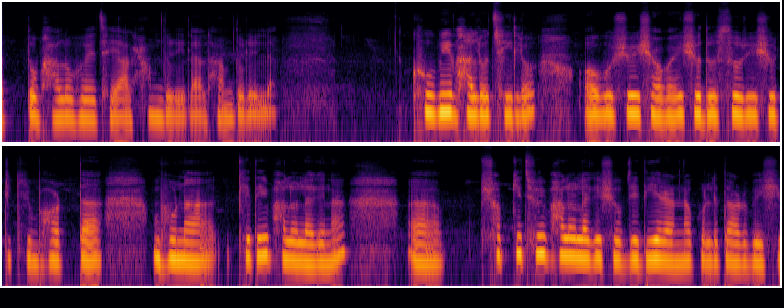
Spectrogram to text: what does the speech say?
এত ভালো হয়েছে, আলহামদুলিল্লাহ আলহামদুলিল্লাহ। খুবই ভালো ছিল। অবশ্যই সবাই শুধু সুরি সুটকি ভর্তা, ভুনা খেতেই ভালো লাগে না। সব কিছুই ভালো লাগে, সবজি দিয়ে রান্না করলে তো আরও বেশি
